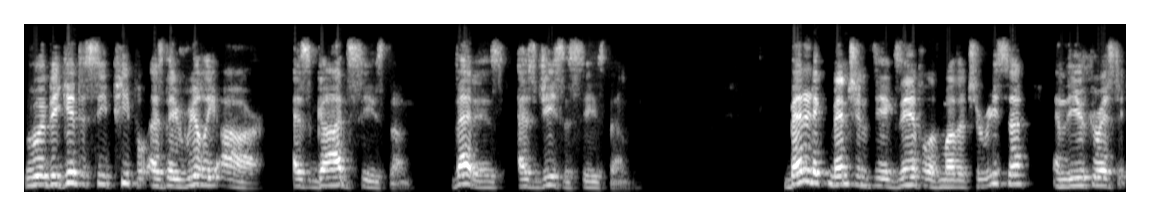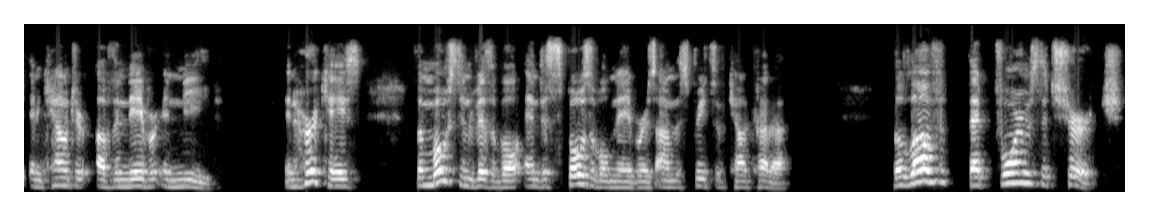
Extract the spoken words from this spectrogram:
We would begin to see people as they really are, as God sees them, that is, as Jesus sees them. Benedict mentions the example of Mother Teresa and the Eucharistic encounter of the neighbor in need. In her case, the most invisible and disposable neighbors on the streets of Calcutta. The love that forms the church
